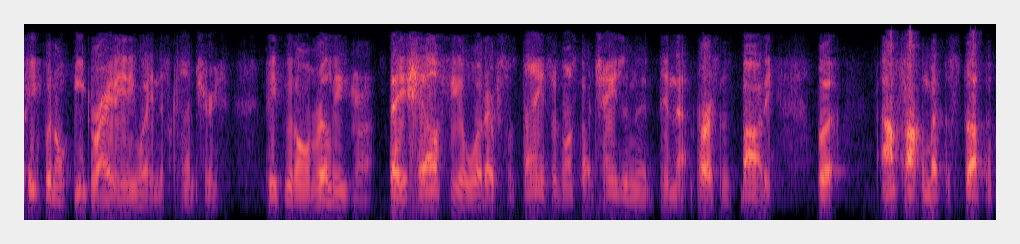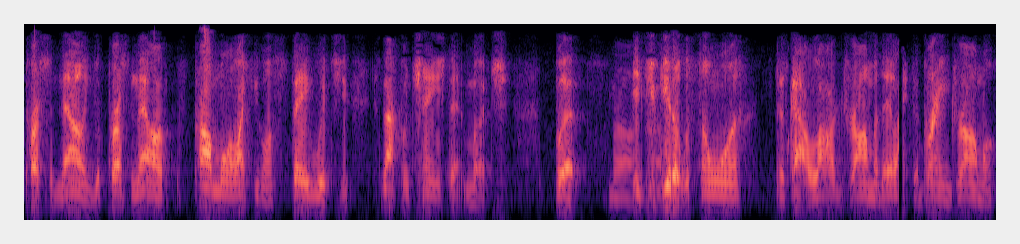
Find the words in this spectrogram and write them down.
People don't eat right anyway in this country. People don't really Right. stay healthy or whatever. So things are gonna start changing in, in that person's body. But I'm talking about the stuff, the personality. Your personality is probably more likely gonna stay with you. It's not gonna change that much. But No, if you no. get up with someone that's got a lot of drama, they like to bring drama.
